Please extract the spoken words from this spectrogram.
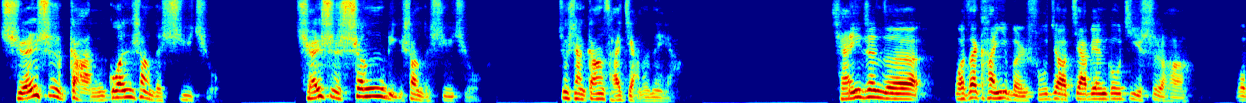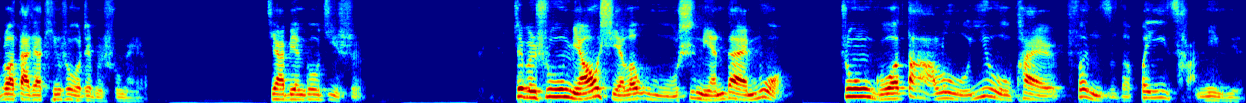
全是感官上的需求，全是生理上的需求，就像刚才讲的那样。前一阵子我在看一本书，叫《加边沟记事》哈，我不知道大家听说过这本书没有？《加边沟记事》这本书描写了五十年代末。中国大陆右派分子的悲惨命运。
